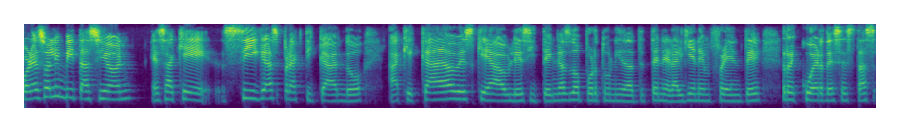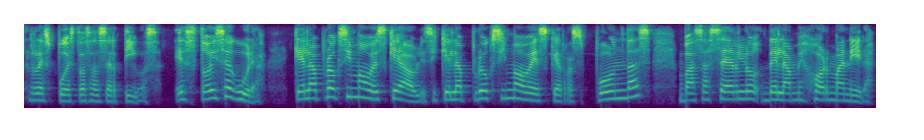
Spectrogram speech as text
Por eso la invitación es a que sigas practicando, a que cada vez que hables y tengas la oportunidad de tener a alguien enfrente, recuerdes estas respuestas asertivas. Estoy segura que la próxima vez que hables y que la próxima vez que respondas vas a hacerlo de la mejor manera,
